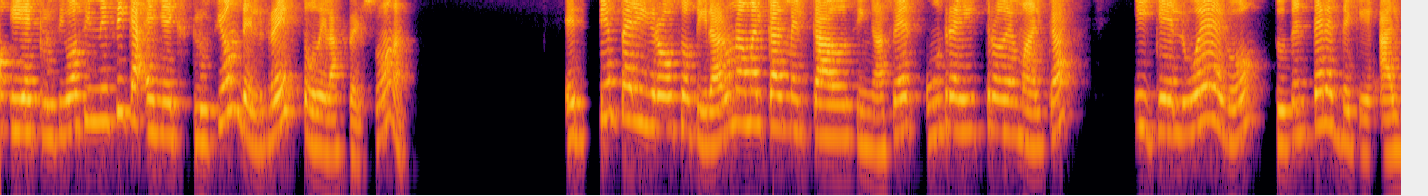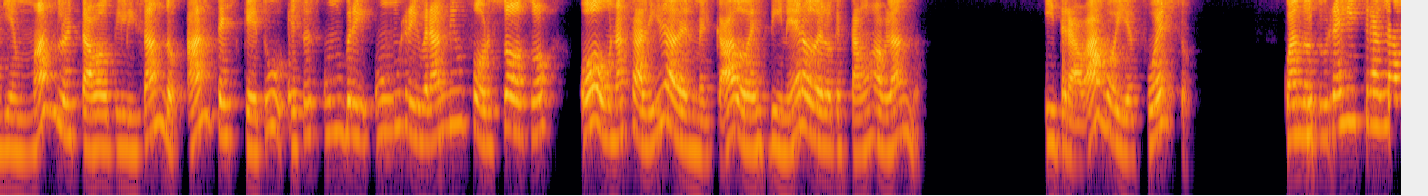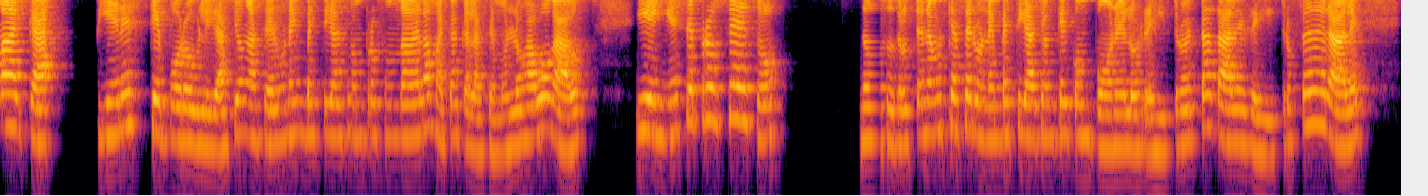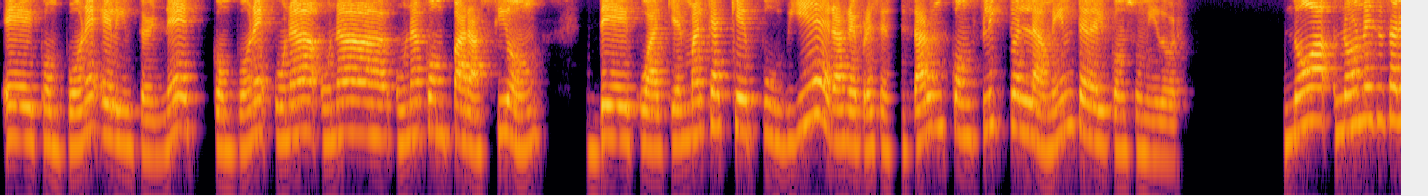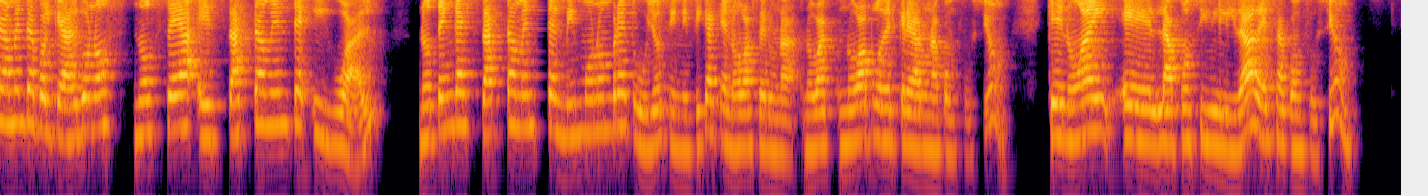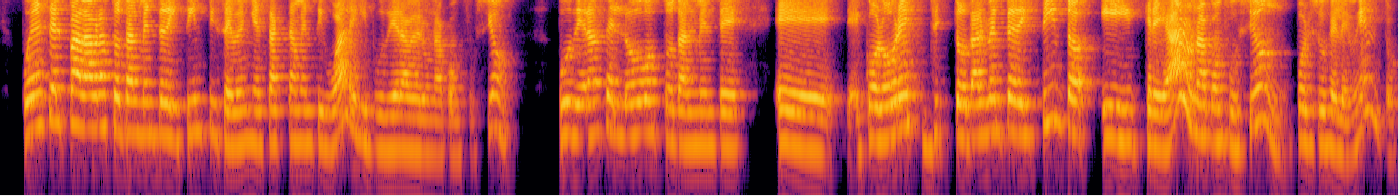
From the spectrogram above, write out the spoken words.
y exclusivo significa en exclusión del resto de las personas. Es bien peligroso tirar una marca al mercado sin hacer un registro de marca y que luego tú te enteres de que alguien más lo estaba utilizando antes que tú. Eso es un, un rebranding forzoso o una salida del mercado. Es dinero de lo que estamos hablando. Y trabajo y esfuerzo. Cuando tú registras la marca, tienes que por obligación hacer una investigación profunda de la marca que la hacemos los abogados. Y en ese proceso nosotros tenemos que hacer una investigación que compone los registros estatales, registros federales, eh, compone el Internet, compone una, una, una comparación de cualquier marca que pudiera representar un conflicto en la mente del consumidor. No, no necesariamente porque algo no, no sea exactamente igual, no tenga exactamente el mismo nombre tuyo, significa que no va a, ser una, no va, no va a poder crear una confusión que no hay eh, la posibilidad de esa confusión. Pueden ser palabras totalmente distintas y se ven exactamente iguales y pudiera haber una confusión. Pudieran ser logos totalmente, eh, colores totalmente distintos y crear una confusión por sus elementos.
